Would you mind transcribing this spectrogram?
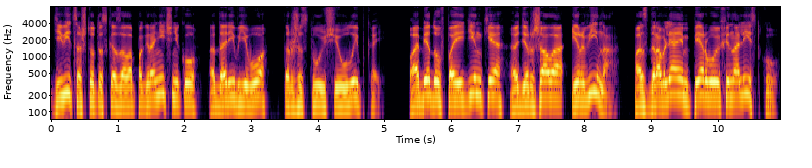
Девица что-то сказала пограничнику, одарив его торжествующей улыбкой. Победу в поединке одержала Ирвина. Поздравляем первую финалистку,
